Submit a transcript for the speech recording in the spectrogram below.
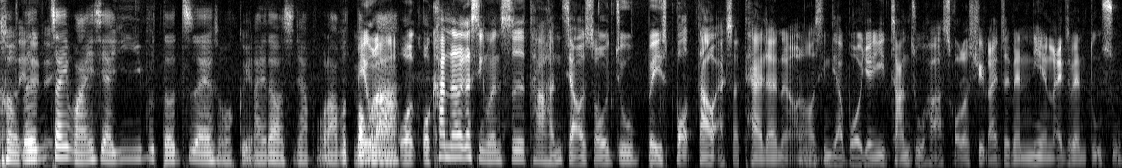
可能在马来西亚郁郁不得志哎，什么鬼来到新加坡啦？不懂没有啦啦，。我我看到那个新闻是他很小的时候就被 spot 到 as a talent 了，然后新加坡愿意赞助他 scholarship 来这边念，来这边读书，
